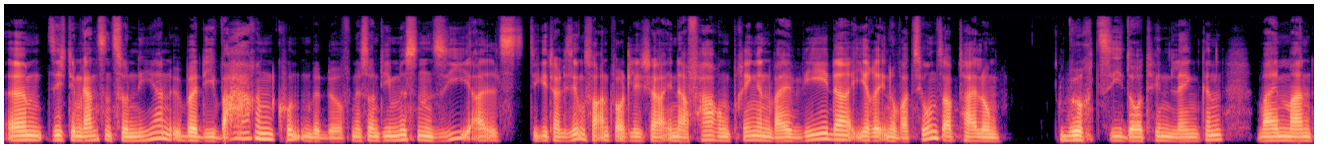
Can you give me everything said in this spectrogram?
ähm, sich dem Ganzen zu nähern über die wahren Kundenbedürfnisse und die müssen Sie als Digitalisierungsverantwortlicher in Erfahrung bringen, weil weder Ihre Innovationsabteilung wird Sie dorthin lenken, weil man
